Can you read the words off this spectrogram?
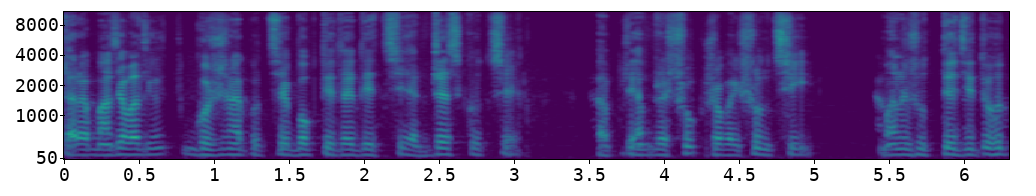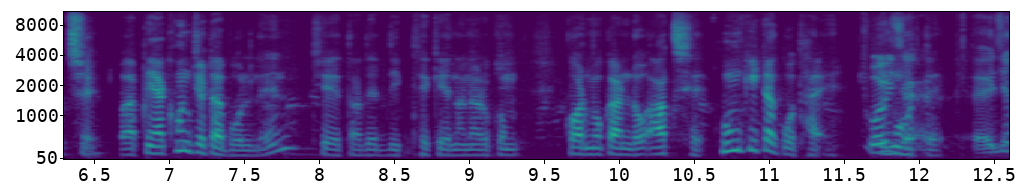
তারা মাঝে মাঝে ঘোষণা করছে বক্তৃতা দিচ্ছে অ্যাড্রেস করছে। আপনি আমরা সবাই শুনছি মানুষ উত্তেজিত হচ্ছে। আপনি এখন যেটা বললেন যে তাদের দিক থেকে নানা রকম কর্মকাণ্ড আছে হুমকিটা কোথায় ওই যে মুহূর্তে? এই যে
